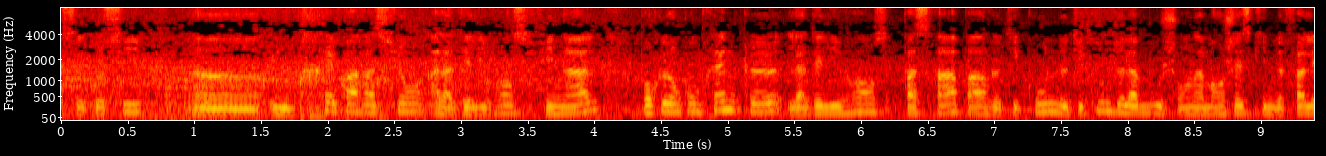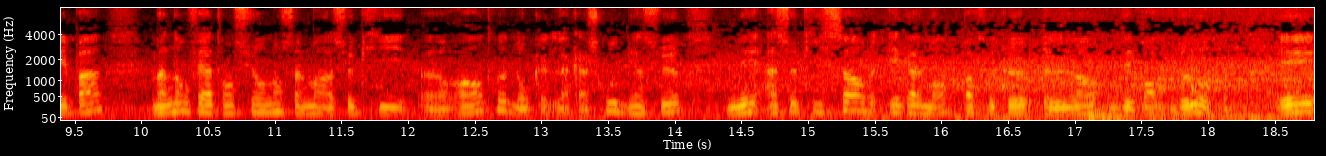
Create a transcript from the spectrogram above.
c'est aussi euh, une préparation à la délivrance finale pour que l'on comprenne que la délivrance passera par le tikkun, le tikkun de la bouche. On a mangé ce qu'il ne fallait pas. Maintenant, on fait attention non seulement à ceux qui euh, rentrent, donc la cache-route bien sûr, mais à ceux qui sortent également parce que l'un dépend de l'autre. Et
